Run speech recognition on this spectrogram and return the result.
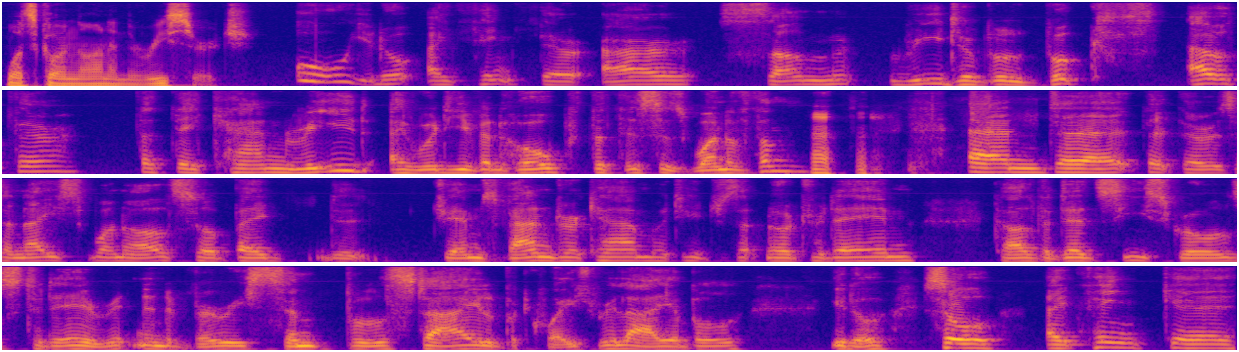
what's going on in the research oh you know i think there are some readable books out there that they can read i would even hope that this is one of them and uh, that there is a nice one also by uh, james vanderkam who teaches at notre dame called the Dead Sea Scrolls today, written in a very simple style but quite reliable. You know, so I think. Uh,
